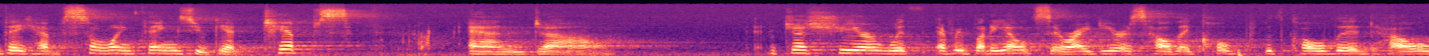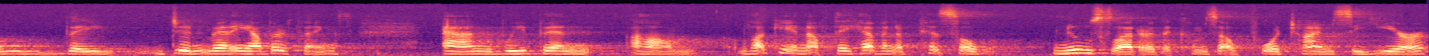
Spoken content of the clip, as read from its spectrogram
they have sewing things, you get tips, and uh, just share with everybody else their ideas, how they coped with COVID, how they did many other things. And we've been um, lucky enough, they have an epistle newsletter that comes out four times a year.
